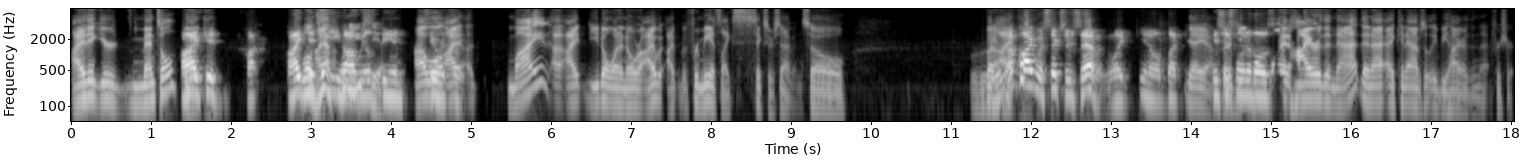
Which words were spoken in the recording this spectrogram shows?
I think you're mental. I could I, I Well, could Jeff, see what do Hot Wheels see being I two will. I uh, mine. I, I you don't want to know where I would. I, for me, it's like six or seven. So But Really? I- I'm fine with six or seven, like you know, but yeah, yeah. it's But just if you one of those. want it higher than that, then I, I can absolutely be higher than that for sure.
